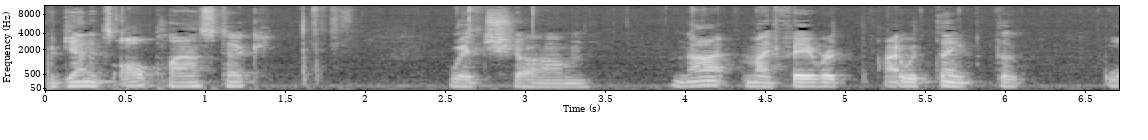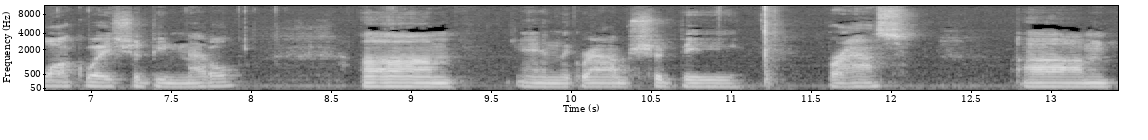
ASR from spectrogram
again, it's all plastic, which um, not my favorite. I would think the walkway should be metal, um, and the grabs should be brass. Um,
